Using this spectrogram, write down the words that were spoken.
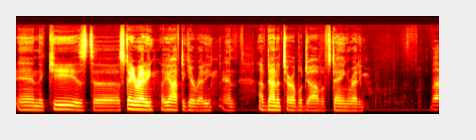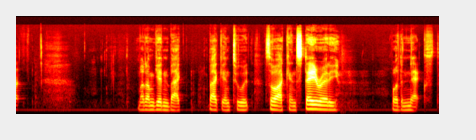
And the key is to stay ready. You don't have to get ready. And I've done a terrible job of staying ready. But but I'm getting back back into it so I can stay ready for the next.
